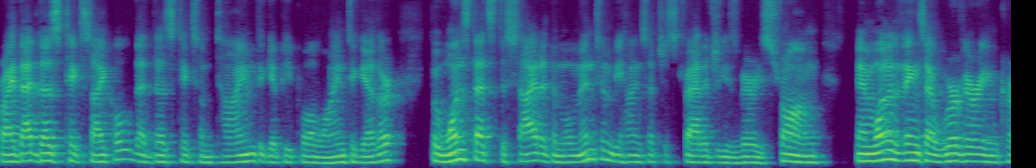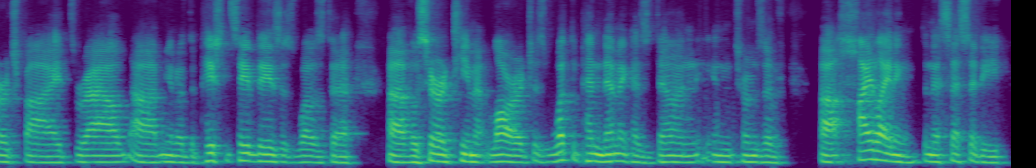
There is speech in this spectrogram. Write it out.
right? That does take cycle. That does take some time to get people aligned together. But once that's decided, the momentum behind such a strategy is very strong. And one of the things that we're very encouraged by throughout, um, you know, the Patient Safe days as well as the uh, Vocera team at large is what the pandemic has done in terms of uh, highlighting the necessity.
